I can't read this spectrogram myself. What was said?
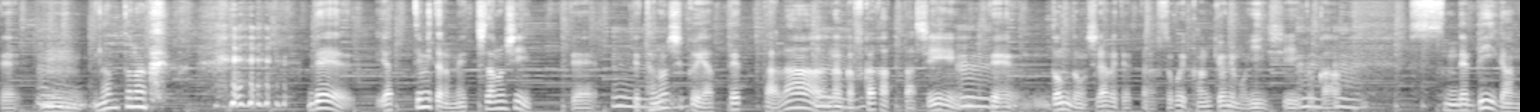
言って、ううんん、なんとなく。でやってみたらめっちゃ楽しいってうんで楽しくやってったらうん。なんか深かったし、うん。でどんどん調べてったらすごい環境にもいいしとか、でビーガン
